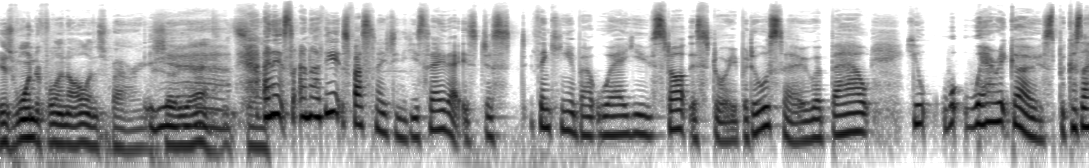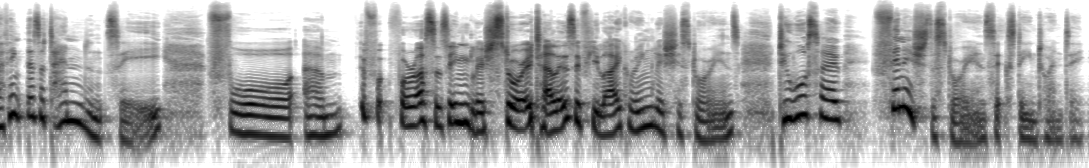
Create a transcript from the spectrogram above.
is wonderful and all inspiring. So yeah, it's, uh, and it's and I think it's fascinating that you say that. It's just thinking about where you start this story, but also about you wh- where it goes, because I think there's a tendency for um, for, for us as English storytellers, if you like, or English historians, to also finish the story in 1620.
